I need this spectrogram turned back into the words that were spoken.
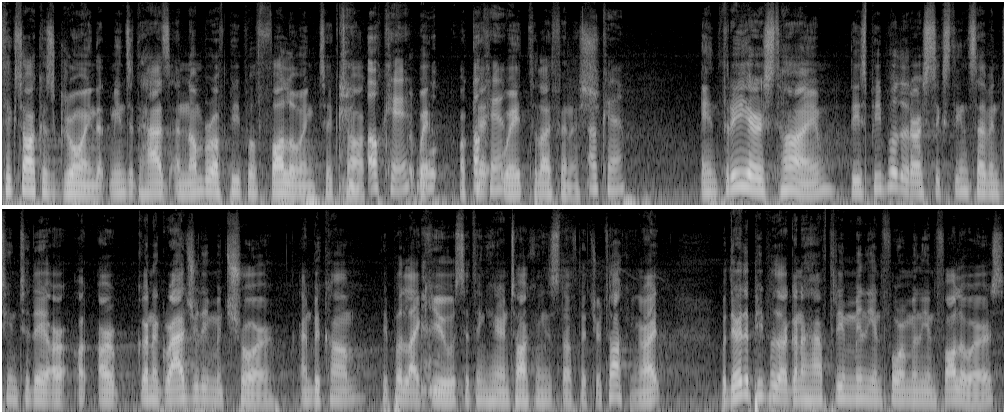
TikTok is growing. That means it has a number of people following TikTok. Okay. Uh, Wait, okay, okay. wait till I finish. Okay. In three years' time, these people that are 16, 17 today are are, are gonna gradually mature and become people like you, sitting here and talking the stuff that you're talking, right? But they're the people that are gonna have 3 million, 4 million followers.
